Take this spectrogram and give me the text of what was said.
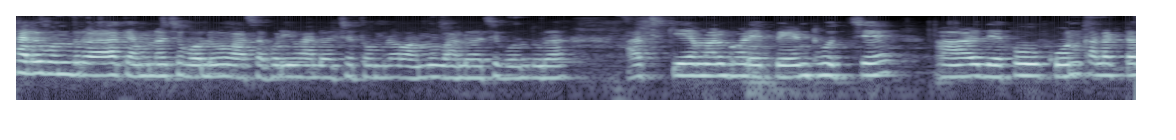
হ্যালো বন্ধুরা, কেমন আছো বলো? আশা করি ভালো আছে, তোমরাও, আমিও ভালো আছি বন্ধুরা। আজকে আমার ঘরে পেন্ট হচ্ছে। আর দেখো কোন কালারটা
